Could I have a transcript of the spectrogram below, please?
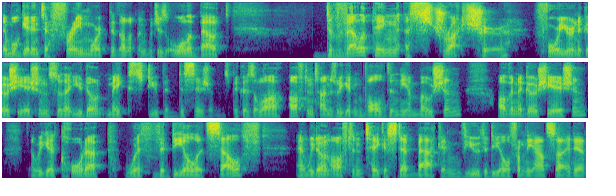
Then we'll get into framework development, which is all about developing a structure for your negotiations so that you don't make stupid decisions because a lot oftentimes we get involved in the emotion of a negotiation and we get caught up with the deal itself and we don't often take a step back and view the deal from the outside in.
